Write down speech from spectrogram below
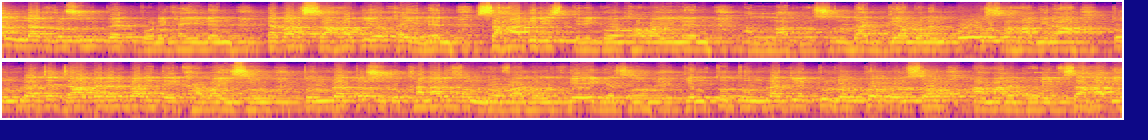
আল্লাহর পেট ভরে খাইলেন, এবার খাইলেন স্ত্রীকেও খাওয়াইলেন। আল্লাহর ডাক দিয়া বলেন, ও তোমরা যে জাবেরের বাড়িতে খাওয়াইছো, তোমরা তো শুধু খানার জন্য পাগল খেয়ে গেছো, কিন্তু তোমরা কি একটু লক্ষ্য করছ? আমার গরিব সাহাবি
